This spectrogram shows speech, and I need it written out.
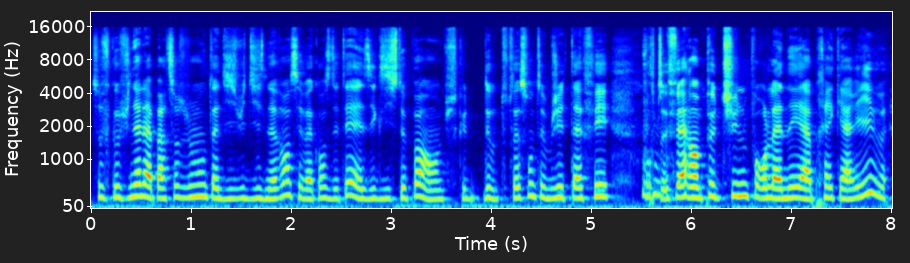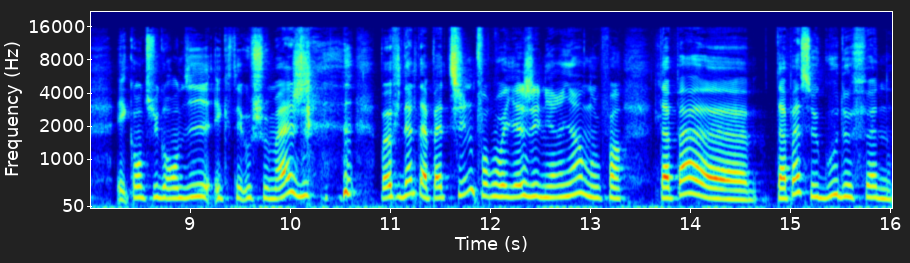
Sauf qu'au final à partir du moment où tu as 18-19 ans, ces vacances d'été elles n'existent pas hein, puisque de toute façon tu es obligé de taffer pour te faire un peu de thunes pour l'année après qui arrive et quand tu grandis et que tu es au chômage, bah, au final t'as pas de thunes pour voyager ni rien donc enfin t'as pas, euh, t'as pas ce goût de fun.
